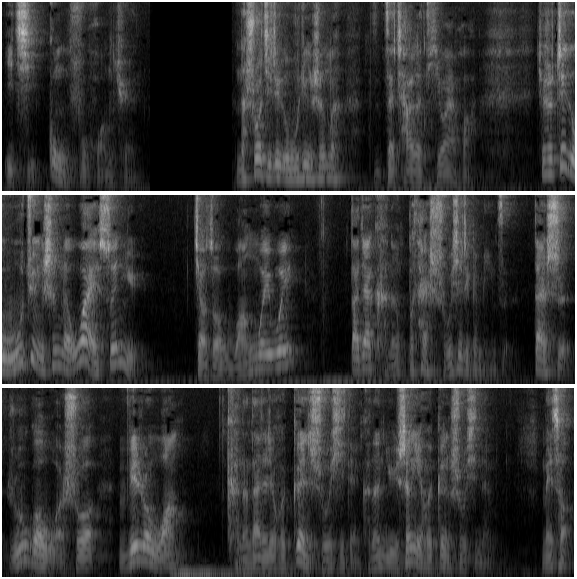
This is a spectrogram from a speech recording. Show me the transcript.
一起共赴黄泉。那说起这个吴俊生呢，再插个题外话，就是这个吴俊生的外孙女叫做王薇薇，大家可能不太熟悉这个名字，但是如果我说 Vera Wang，可能大家就会更熟悉一点，可能女生也会更熟悉的。没错，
